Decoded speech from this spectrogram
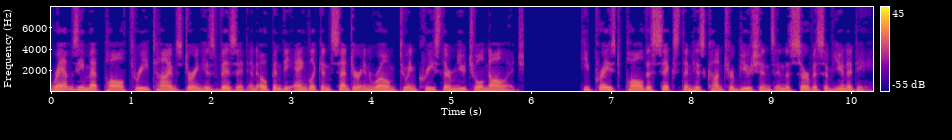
Ramsey met Paul three times during his visit and opened the Anglican Centre in Rome to increase their mutual knowledge. He praised Paul VI and his contributions in the service of unity.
